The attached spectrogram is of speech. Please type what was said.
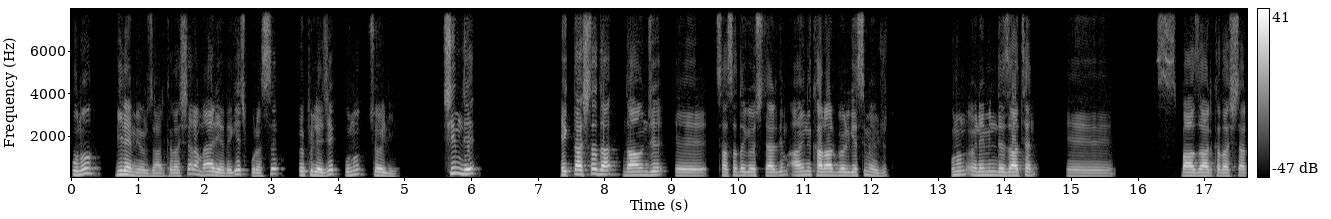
Bunu bilemiyoruz arkadaşlar ama er ya da geç burası öpülecek bunu söyleyeyim. Şimdi Hektaş'ta da daha önce e, Sasa'da gösterdiğim aynı karar bölgesi mevcut. Bunun önemini de zaten e, bazı arkadaşlar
